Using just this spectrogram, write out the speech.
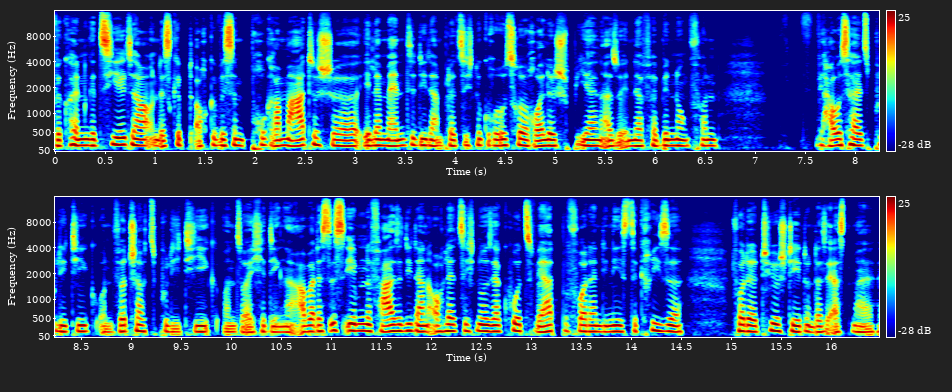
wir können gezielter und es gibt auch gewisse programmatische Elemente, die dann plötzlich eine größere Rolle spielen, also in der Verbindung von Haushaltspolitik und Wirtschaftspolitik und solche Dinge. Aber das ist eben eine Phase, die dann auch letztlich nur sehr kurz währt, bevor dann die nächste Krise vor der Tür steht und das erstmal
